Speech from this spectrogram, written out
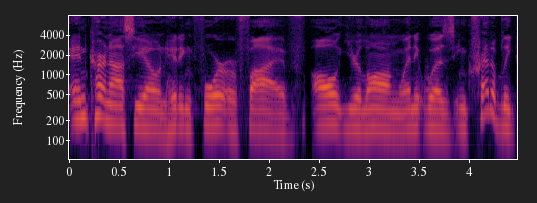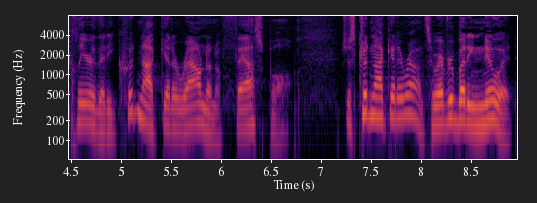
Encarnacion hitting four or five all year long when it was incredibly clear that he could not get around on a fastball. Just could not get around. So everybody knew it.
